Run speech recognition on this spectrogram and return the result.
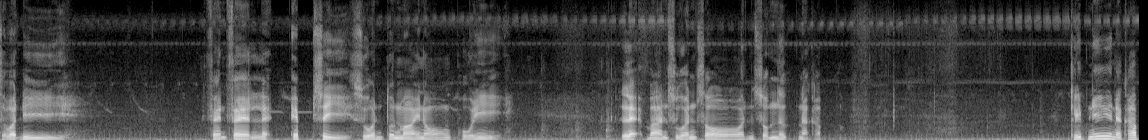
สวัสดี แฟนๆ และ F4 สวนต้นไม้น้องโพนี่ และบ้านสวนซ้อนสมนึกนะครับ คลิปนี้นะครับ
